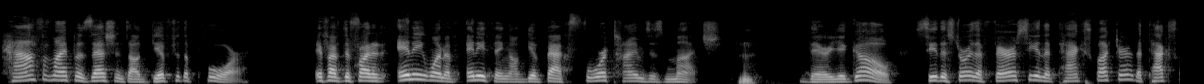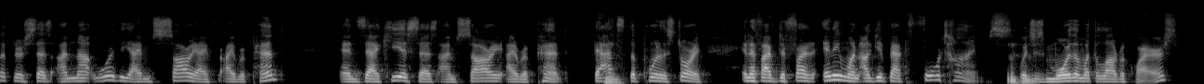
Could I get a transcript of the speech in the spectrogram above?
half of my possessions I'll give to the poor. If I've defrauded anyone of anything, I'll give back four times as much. Hmm. There you go. See the story of the Pharisee and the tax collector? The tax collector says, I'm not worthy. I'm sorry. I, I repent. And Zacchaeus says, I'm sorry. I repent. That's the point of the story. And if I've defrauded anyone, I'll give back four times, Mhm. which is more than what the law requires.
